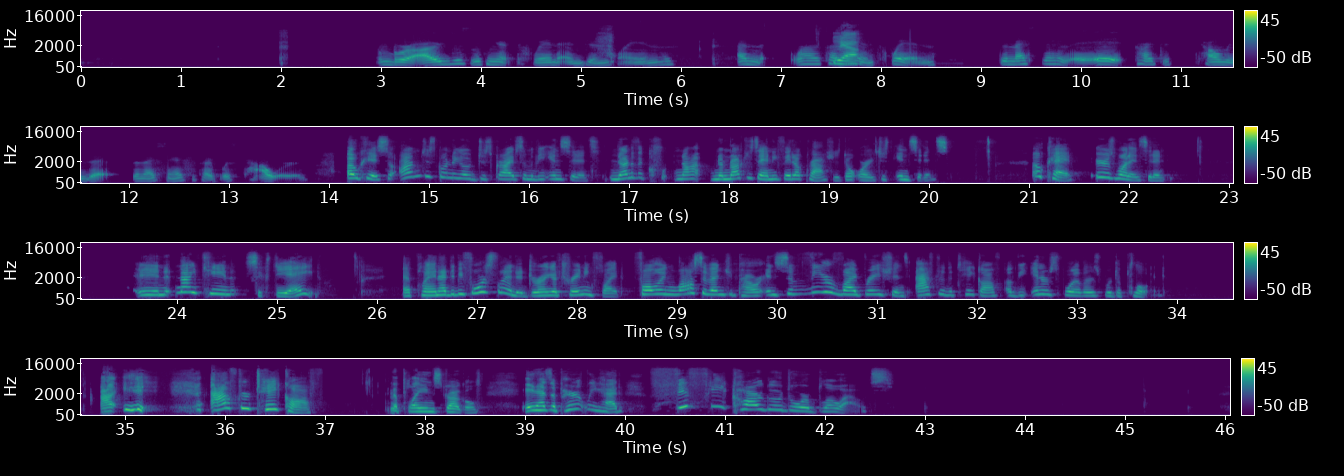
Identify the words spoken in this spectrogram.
Bro, I was just looking at twin engine planes, and when I was typing yeah. in twin, the next thing it, it tried to tell me that the next thing I should type was towers. Okay, so I'm just going to go describe some of the incidents. None of the cr- not I'm not going to say any fatal crashes. Don't worry, just incidents. Okay, here's one incident. In 1968, a plane had to be force landed during a training flight, following loss of engine power and severe vibrations after the takeoff of the inner spoilers were deployed. I, after takeoff, the plane struggled. It has apparently had 50 cargo door blowouts.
